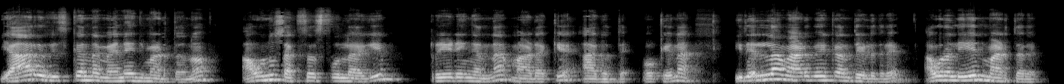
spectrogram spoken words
ಯಾರು ರಿಸ್ಕ್ ಅನ್ನ ಮ್ಯಾನೇಜ್ ಮಾಡ್ತಾನೋ ಅವನು ಸಕ್ಸಸ್ಫುಲ್ ಆಗಿ ಟ್ರೇಡಿಂಗ್ ಅನ್ನ ಮಾಡಕ್ಕೆ ಆಗುತ್ತೆ. ಓಕೆನಾ ಇದೆಲ್ಲ ಮಾಡ್ಬೇಕಂತ ಹೇಳಿದ್ರೆ, ಅವರಲ್ಲಿ ಏನ್ ಮಾಡ್ತಾರೆ?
